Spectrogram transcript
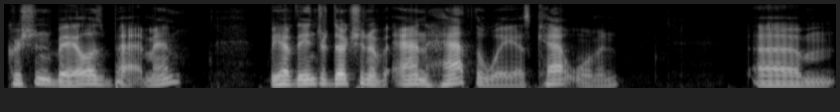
Christian Bale as Batman. We have the introduction of Anne Hathaway as Catwoman. Um,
